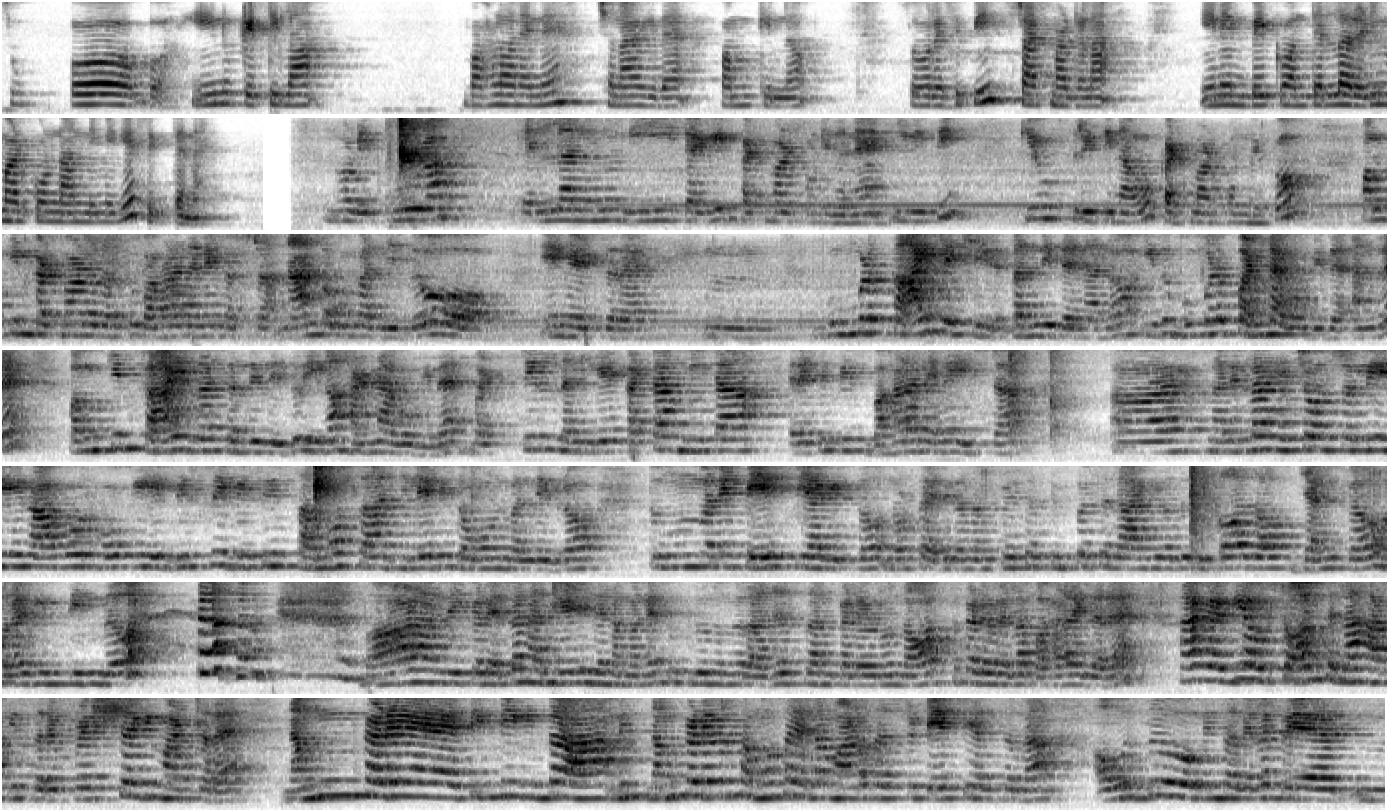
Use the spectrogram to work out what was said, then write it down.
ಸೂಪರ್ಬ್ ಏನು ಕೆಟ್ಟಿಲ್ಲ. ಬಹಳನೇ ಚೆನ್ನಾಗಿದೆ ಪಂಪ್ಕಿನ್ನು ಸೊ ರೆಸಿಪಿ ಸ್ಟಾರ್ಟ್ ಮಾಡೋಣ. ಏನೇನು ಬೇಕು ಅಂತೆಲ್ಲ ರೆಡಿ ಮಾಡ್ಕೊಂಡು ನಾನು ನಿಮಗೆ ಸಿಗ್ತೇನೆ. ನೋಡಿ, ಪೂರ ಎಲ್ಲನೂ ನೀಟಾಗಿ ಕಟ್ ಮಾಡ್ಕೊಂಡಿದ್ದಾನೆ. ಈ ರೀತಿ ಕ್ಯೂಬ್ಸ್ ರೀತಿ ನಾವು ಕಟ್ ಮಾಡ್ಕೊಬೇಕು. ಪಂಪ್ಕಿನ್ ಕಟ್ ಮಾಡೋದಂತೂ ಬಹಳನೇ ಕಷ್ಟ. ನಾನು ತೊಗೊಂಬಂದಿದ್ದು ಏನು ಹೇಳ್ತಾರೆ ಗುಂಬಳಕಾಯಿ ತೆಚ್ಚಿ ತಂದಿದ್ದೆ ನಾನು. ಇದು ಗುಂಬಳ ಪಂಡಾಗೋಗಿದೆ ಅಂದರೆ ಪಂಪ್ಕಿನ್ ಕಾಯಿ ಇದ್ದಾಗ ತಂದಿದ್ದು ಈಗ ಹಣ್ಣಾಗೋಗಿದೆ ಬಟ್ ಸ್ಟಿಲ್ ನನಗೆ ಕಟ್ಟ ಮೀಟ ರೆಸಿಪೀಸ್ ಬಹಳನೇ ಇಷ್ಟ. ನಾನೆಲ್ಲ ಹೆಚ್ಚು ಅಷ್ಟರಲ್ಲಿ ರಾಘೋರ್ ಹೋಗಿ ಬಿಸಿ ಬಿಸಿ ಸಮೋಸ, ಜಿಲೇಬಿ ತೊಗೊಂಡು ಬಂದಿದ್ರು. ತುಂಬಾನೇ ಟೇಸ್ಟಿಯಾಗಿತ್ತು ನೋಡ್ತಾ ಇದ್ದೀರ ನನ್ನ ಫೇಸಲ್ಲಿ ಪಿಂಪಲ್ಸ್ ಎಲ್ಲ ಆಗಿರೋದು ಬಿಕಾಸ್ ಆಫ್ ಜಂಕ್ ಹೊರಗಿನ ತಿಂದು. ಭಾಳ ಅಂದರೆ ಈ ಕಡೆ ಎಲ್ಲ ನಾನು ಹೇಳಿದೆ, ನಮ್ಮ ಮನೆ ಸುತ್ತಲೂ ರಾಜಸ್ಥಾನ್ ಕಡೆಯವರು ನಾರ್ತ್ ಕಡೆಯವರೆಲ್ಲ ಬಹಳ ಇದ್ದಾರೆ ಹಾಗಾಗಿ ಅವ್ರು ಸ್ಟಾಲ್ಸ್ ಎಲ್ಲ ಹಾಕಿರ್ತಾರೆ ಫ್ರೆಶ್ ಆಗಿ ಮಾಡ್ತಾರೆ. ನಮ್ಮ ಕಡೆ ತಿಂಡಿಗಿಂತ ಮೀನ್ಸ್ ನಮ್ಮ ಕಡೆಯವರು ಸಮೋಸ ಎಲ್ಲ ಮಾಡೋದಷ್ಟು ಟೇಸ್ಟಿ ಅನ್ಸಲ್ಲ. ಅವ್ರದ್ದು ಮೀನ್ಸ್ ಅವೆಲ್ಲ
